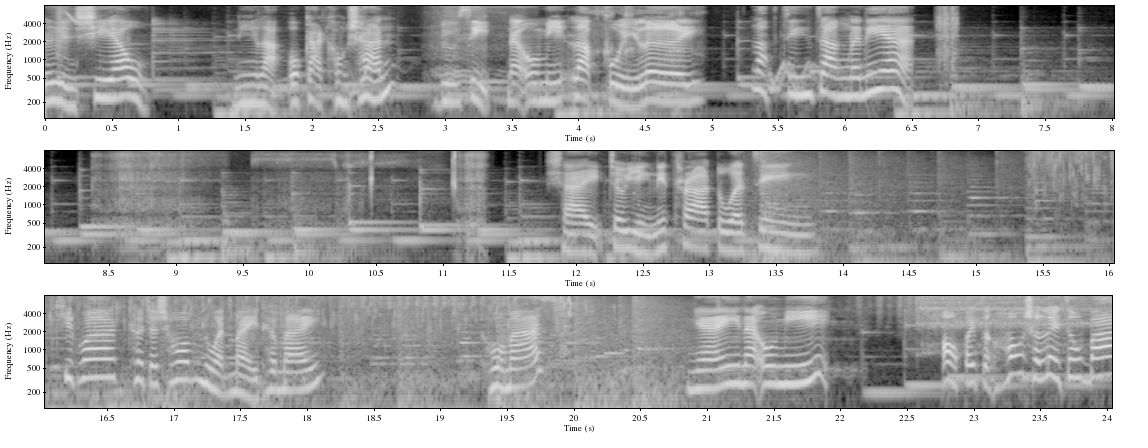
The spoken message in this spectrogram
ตื่นเชียว นี่ล่ะโอกาสของฉัน ดูสิ นาโอมิหลับปุ๋ยเลย หลับจริงจังนะเนี่ย ใช่ เจ้าหญิงนิทราตัวจริง คิดว่าเธอจะชอบหนวดใหม่เธอไหม โทมัส ไงนาโอมิ ออกไปจากห้องฉันเลยเจ้าบ้า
